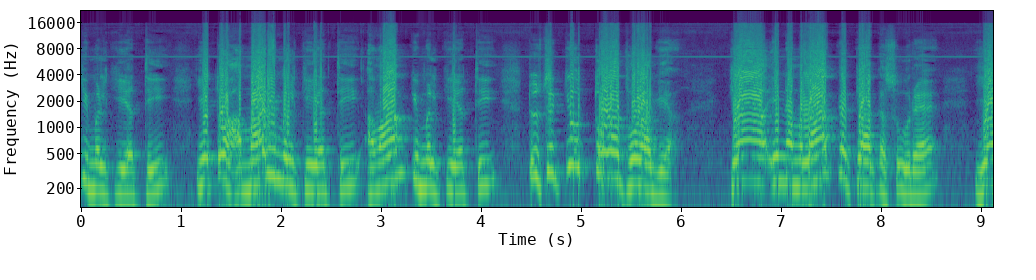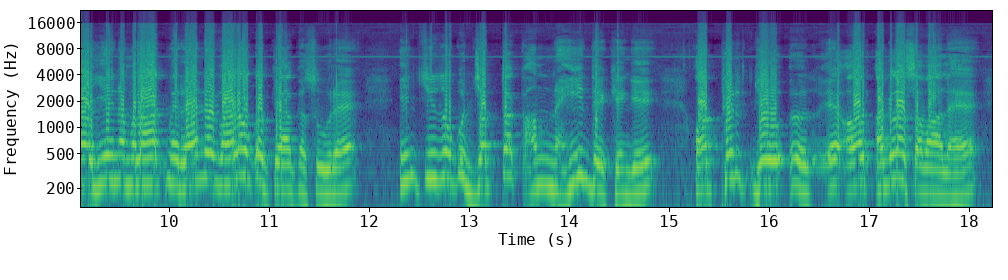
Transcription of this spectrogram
की मलकियत थी, ये तो हमारी मलकियत थी, अवाम की मलकियत थी तो उसे क्यों तोड़ा फोड़ा गया? क्या इन अमलाक का क्या कसूर है? या ये इन अमलाक में रहने वालों का क्या कसूर है? इन चीज़ों को जब तक हम नहीं देखेंगे, और फिर जो और अगला सवाल है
